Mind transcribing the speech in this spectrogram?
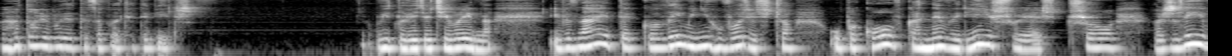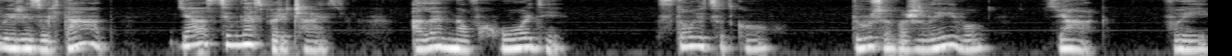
ви готові будете заплатити більше? Відповідь очевидна. І ви знаєте, коли мені говорять, що упаковка не вирішує, що важливий результат, я з цим не сперечаюся. Але на вході 100% дуже важливо, як ви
